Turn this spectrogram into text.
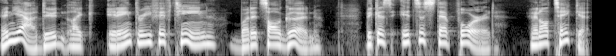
And yeah, dude, like it ain't 315, but it's all good because it's a step forward and I'll take it.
